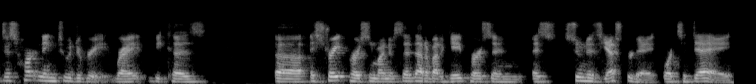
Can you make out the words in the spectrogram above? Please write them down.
disheartening to a degree, right? Because uh, a straight person might have said that about a gay person as soon as yesterday or today,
